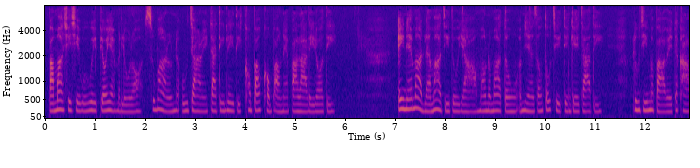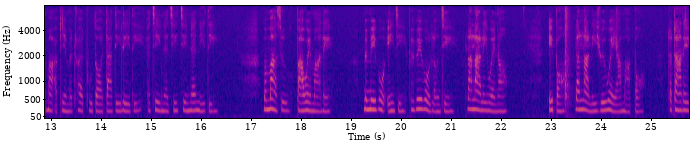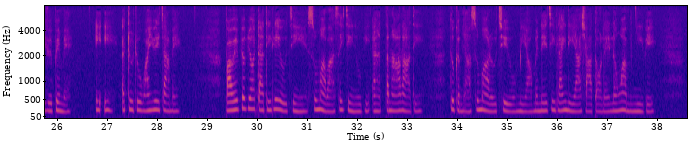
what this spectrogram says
ဘာမှရှိရှိဝေးဝေးပြောရမလို့တော့စူးမတို့နှစ်ဦးကြားတွင်တာတီးလေးသည်ခုံပေါက်ခုံပေါက်နဲ့ပါလာလေတော့သည်အိမ်ထဲမှလမ်းမကြီးတို့ရအောင်မောင်နှမသုံးအမြန်ဆုံးတုတ်ချီတင်ခဲ့ကြသည်လူကြီးမပါပဲတခါမှအပြင်မထွက်ဘူးသောတာတီးလေးသည်အကြည်နဲ့ကြီးကြည်နှက်နေသည်မမစုဘာဝယ်မှလဲမမေးဖို့အင်ကြီးဖေဖေးဖို့လုံကြီးလှလှလေးဝယ်နော်အေးပေါ်လှလှလေးရွေးဝယ်ရမှာပေါ့တတလေးရွေးပေးမယ်အေးအေးအတူတူဝိုင်းရွေးကြမယ် ဘာပဲပြောပြောတာတီးလေးကိုကြည့်ရင်စူးမပါစိတ်ကြည်ညိုပြီးအန်တနာလာသည်သူကမြစူးမတို့ချီကိုမိအောင်မနေကြီးလိုက်နေရရှာတော့လဲလုံးဝမညီပေ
